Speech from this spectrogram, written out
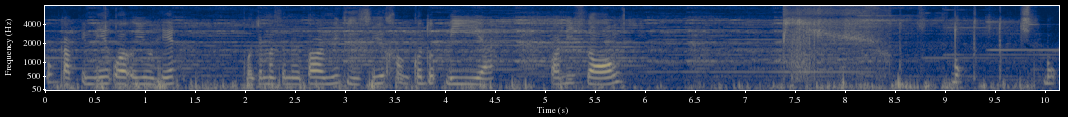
พบกับ m x o u h ผมจะมาเสนอตอนวิถีชีวิตของกตุกเบียตอนที่สองบุกบุก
